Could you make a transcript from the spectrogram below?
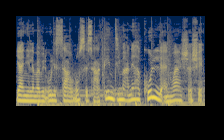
يعني لما بنقول الساعة ونص ساعتين دي معناها كل أنواع الشاشات.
